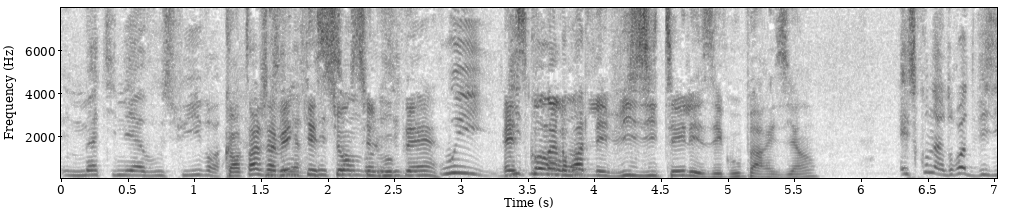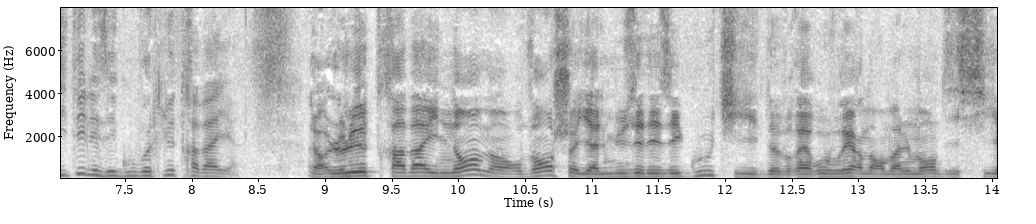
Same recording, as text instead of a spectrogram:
une matinée à vous suivre. Quentin, j'avais une question s'il vous plaît. Oui. Est-ce qu'on a le droit de les visiter, les égouts parisiens? Est-ce qu'on a le droit de visiter les égouts, votre lieu de travail? Alors le lieu de travail non, mais en revanche il y a le musée des égouts qui devrait rouvrir normalement d'ici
